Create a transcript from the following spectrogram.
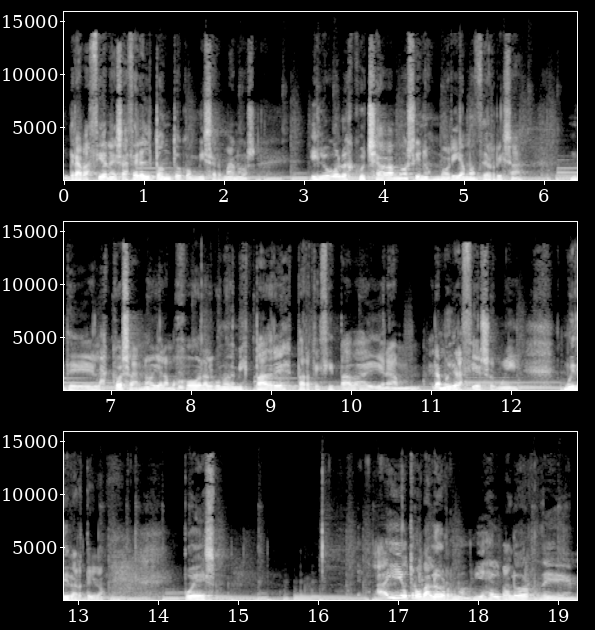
grabaciones, hacer el tonto con mis hermanos, y luego lo escuchábamos y nos moríamos de risa de las cosas, ¿no? Y a lo mejor alguno de mis padres participaba y era, era muy gracioso, muy, muy divertido. Pues hay otro valor, ¿no? Y es el valor de,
